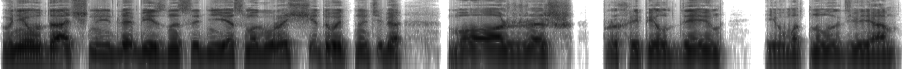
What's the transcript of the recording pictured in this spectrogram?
В неудачные для бизнеса дни я смогу рассчитывать на тебя. — Можешь, — прохрипел Дэвин и умотнула к дверям.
